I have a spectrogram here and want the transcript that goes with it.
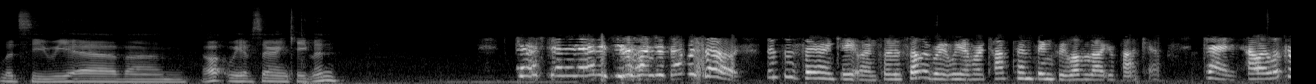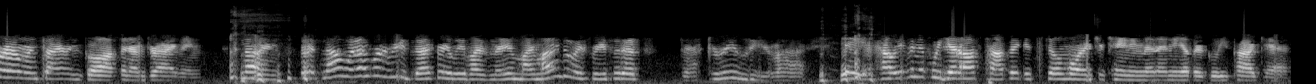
let's see. We have um, oh, we have Sarah and Caitlin. Josh, Jen, and Ed, it's your 100th episode. This is Sarah and Caitlin. So to celebrate, we have our top 10 things we love about your podcast. 10. How I look around when sirens go off and I'm driving. 9. that now whenever I read Zachary Levi's name, my mind always reads it as Zachary Levi. 8. How even if we get off topic, it's still more entertaining than any other Glee podcast.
